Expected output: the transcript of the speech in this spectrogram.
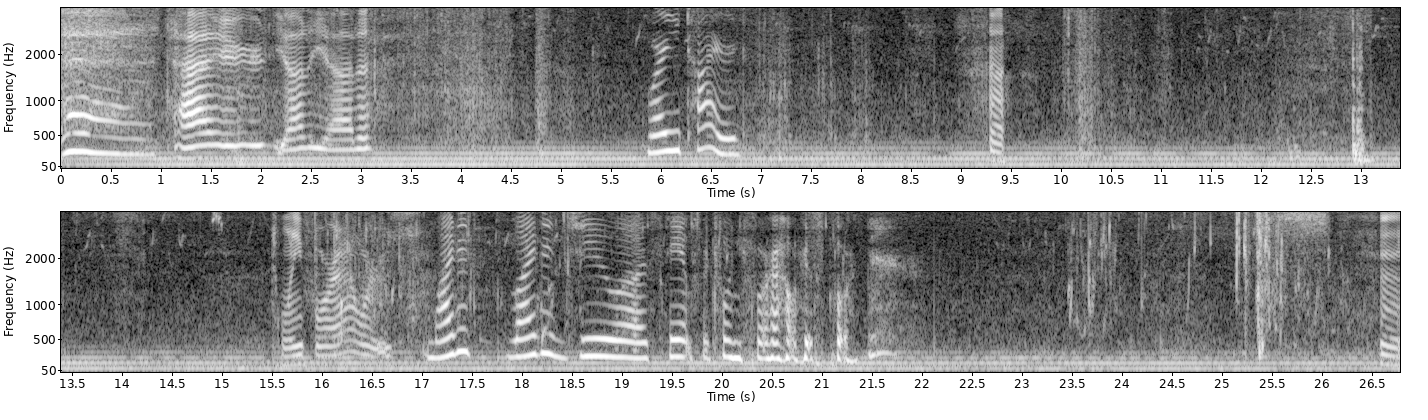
Tired, yada yada. Why are you tired? 24 hours. Why did why did you uh, stay up for 24 hours for? Hmm.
